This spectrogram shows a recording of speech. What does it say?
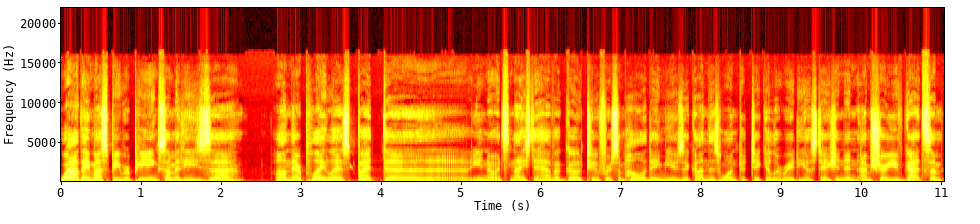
wow they must be repeating some of these uh, on their playlist, but uh, you know it's nice to have a go-to for some holiday music on this one particular radio station. And I'm sure you've got some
